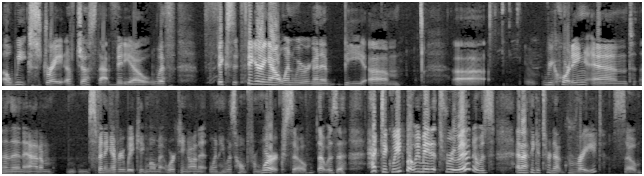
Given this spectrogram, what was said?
a week straight of just that video with fix it, figuring out when we were going to be um, uh, recording and and then Adam spending every waking moment working on it when he was home from work. So that was a hectic week, but we made it through it. It was and I think it turned out great. So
